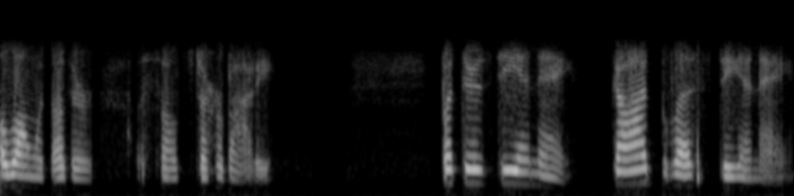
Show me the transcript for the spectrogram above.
along with other assaults to her body. But there's DNA. God bless DNA.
